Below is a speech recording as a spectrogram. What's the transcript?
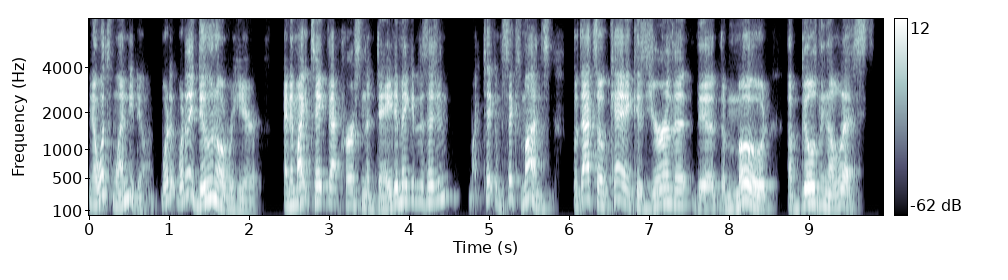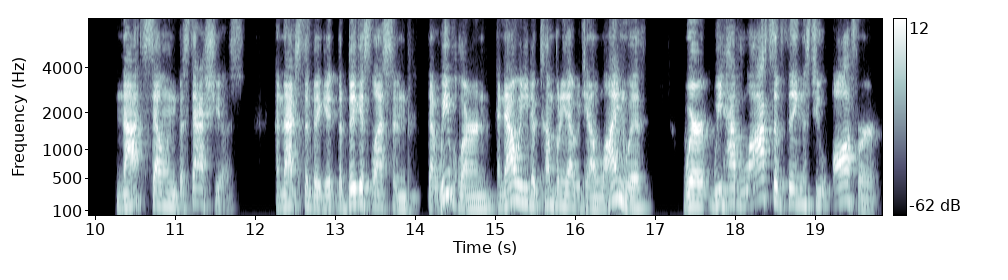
You know what's wendy doing? What, what are they doing over here? And it might take that person a day to make a decision. It might take them six months but that's okay because you're in the, the the mode of building a list not selling pistachios and that's the big the biggest lesson that we've learned. And now we need a company that we can align with where we have lots of things to offer,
